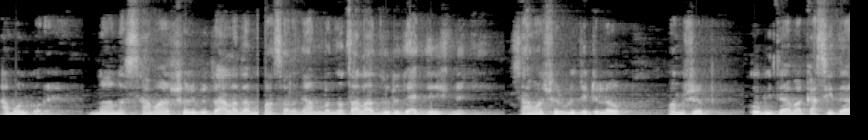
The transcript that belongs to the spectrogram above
আমল করে। না না সামার শরীফে তো আলাদা মাসাল গান বাজনা তো আলাদা তো এক জিনিস নাকি? সামার শরীফে যেটা হলো, মানুষের কবিতা বা কাসিদা,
